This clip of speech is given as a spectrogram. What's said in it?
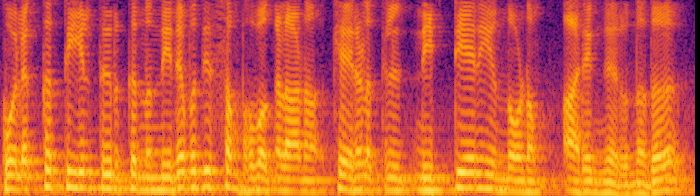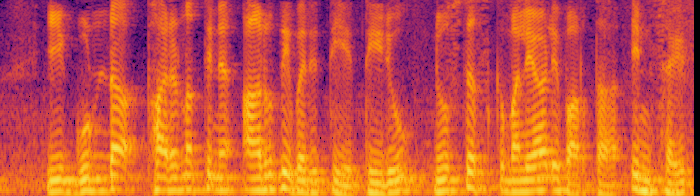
കൊലക്കത്തിയിൽ തീർക്കുന്ന നിരവധി സംഭവങ്ങളാണ് കേരളത്തിൽ നിത്യേനയെന്നോണം അരങ്ങേറുന്നത്. ഈ ഗുണ്ട ഭരണത്തിന് അറുതി വരുത്തിയേ തീരൂ. ന്യൂസ് ഡെസ്ക് മലയാളി വാർത്ത ഇൻസൈഡ്.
